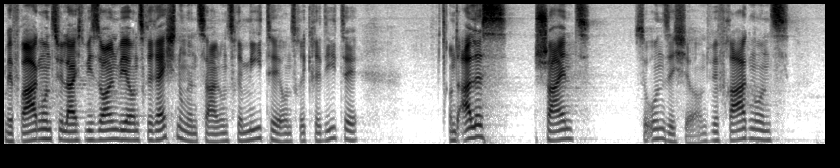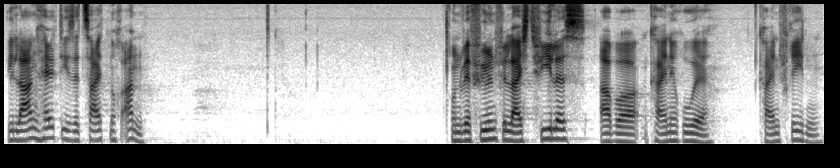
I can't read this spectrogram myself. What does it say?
Wir fragen uns vielleicht, wie sollen wir unsere Rechnungen zahlen, unsere Miete, unsere Kredite. Und alles scheint so unsicher. Und wir fragen uns, wie lange hält diese Zeit noch an? Und wir fühlen vielleicht vieles, aber keine Ruhe, keinen Frieden.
